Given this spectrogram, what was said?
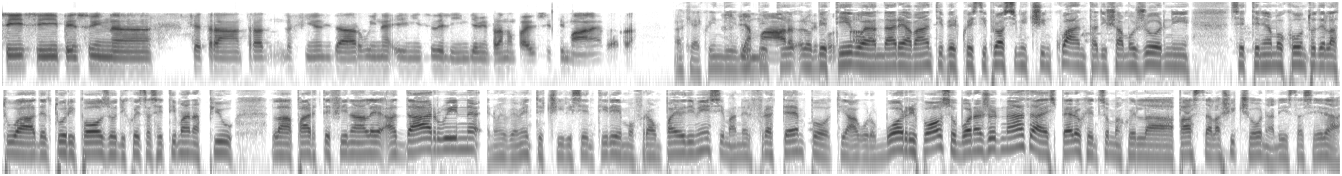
Sì, sì, penso in, uh, cioè tra, tra, la fine di Darwin e l'inizio dell'India mi prendo un paio di settimane per, Ok, quindi l'obiettivo, l'obiettivo, è andare avanti per questi prossimi 50 diciamo, giorni, se teniamo conto tua, del tuo riposo di questa settimana più la parte finale a Darwin. E noi ovviamente ci risentiremo fra un paio di mesi, ma nel frattempo ti auguro buon riposo, buona giornata e spero che insomma quella pasta alla cicciona lì stasera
